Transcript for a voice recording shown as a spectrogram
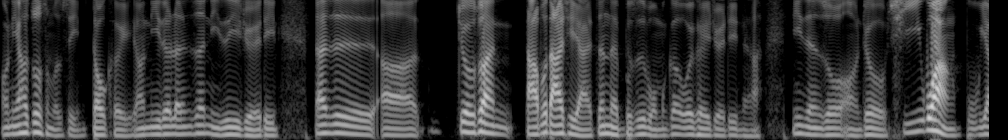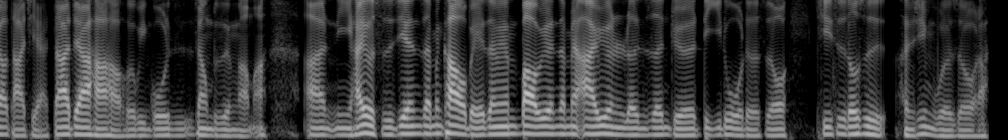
哦，你要做什么事情都可以，然后你的人生你自己决定。但是呃。就算打不打起来，真的不是我们各位可以决定的啊！你只能说，哦，就希望不要打起来，大家好好和平过日子，这样不是很好吗？啊，你还有时间在那边靠北，在那边抱怨，在那边哀怨人生，觉得低落的时候，其实都是很幸福的时候啦。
